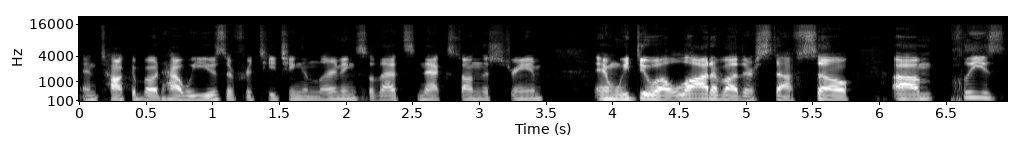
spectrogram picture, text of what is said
and talk about how we use it for teaching and learning. So that's next on the stream, and we do a lot of other stuff. So um, please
